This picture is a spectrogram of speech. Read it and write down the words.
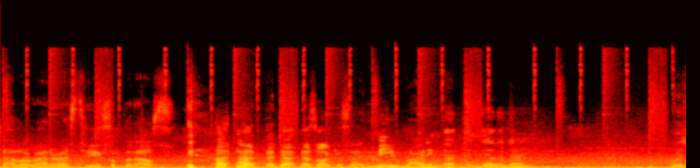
that lowrider ST is something else. that, that, that, that's all I can say. Me riding that thing the other day was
